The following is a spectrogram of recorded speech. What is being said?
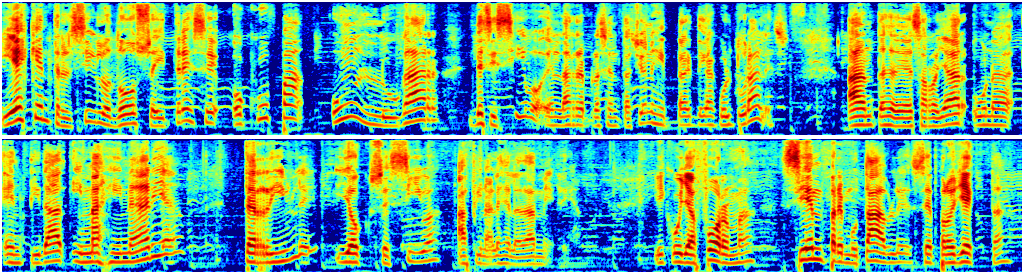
Y es que entre el siglo XII y XIII ocupa un lugar decisivo en las representaciones y prácticas culturales, antes de desarrollar una entidad imaginaria terrible y obsesiva a finales de la Edad Media, y cuya forma, siempre mutable, se proyecta,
